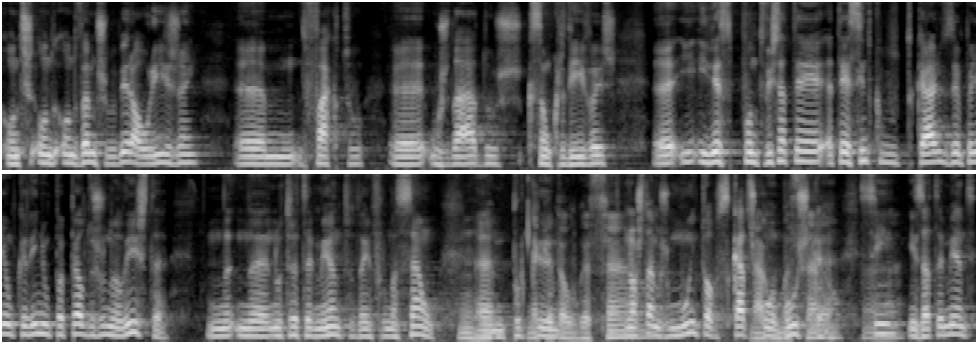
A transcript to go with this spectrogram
onde, onde, onde vamos beber a origem, ehm, de facto, eh, os dados que são credíveis Uh, e, e, desse ponto de vista, até, até sinto que o bibliotecário desempenha um bocadinho o papel do jornalista no, no tratamento da informação, uhum. um, porque na nós estamos muito obcecados com a busca. Sim, uhum. exatamente.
